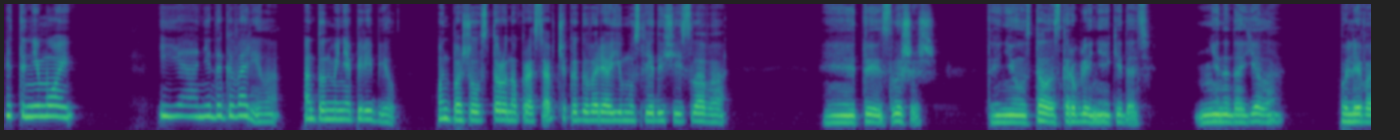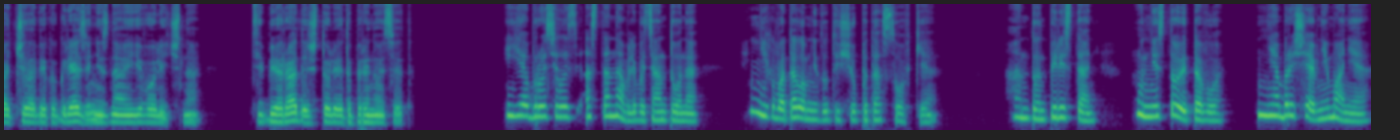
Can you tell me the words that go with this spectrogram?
«Это не мой...» Я не договорила. Антон меня перебил. Он пошел в сторону красавчика, говоря ему следующие слова. «И ты слышишь? Ты не устал оскорбления кидать? Не надоело? Поливать человека грязью, не знаю его лично. Тебе радость, что ли, это приносит?» Я бросилась останавливать Антона, не хватало мне тут еще потасовки. «Антон, перестань. Он не стоит того. Не обращай внимания».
